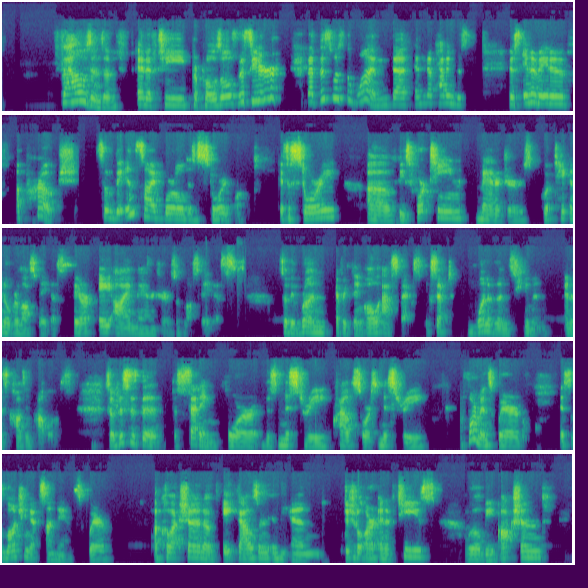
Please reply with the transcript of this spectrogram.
thousands of NFT proposals this year that this was the one that ended up having this, this innovative approach. So the inside world is a story world. It's a story of these 14 managers who have taken over Las Vegas. They are AI managers of Las Vegas. So they run everything, all aspects, except one of them is human and is causing problems. So this is the, the setting for this mystery, crowdsourced mystery performance where is launching at Sundance, where a collection of 8,000 in the end digital art NFTs will be auctioned.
